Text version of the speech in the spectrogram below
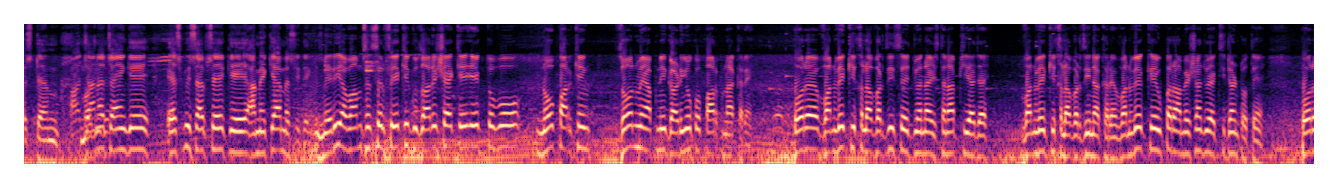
इस टाइम जानना चाहेंगे एसपी साहब से कि हमें क्या मैसेज देंगे? मेरी आवाम से सिर्फ़ एक ही गुजारिश है कि एक तो वो नो पार्किंग जोन में अपनी गाड़ियों को पार्क ना करें और वन वे की खिलाफ वर्जी से जो है ना इजतनाब किया जाए। वन वे की खिलाफ वर्जी ना करें। वन वे के ऊपर हमेशा जो एक्सीडेंट होते हैं। और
